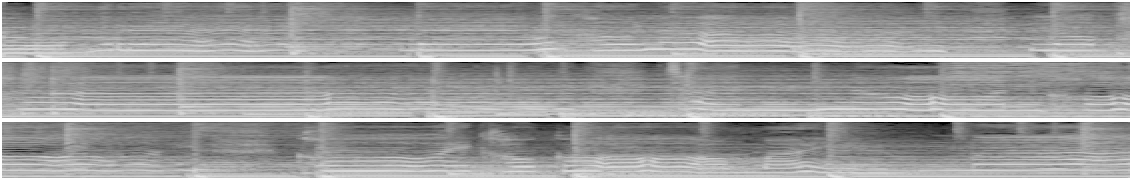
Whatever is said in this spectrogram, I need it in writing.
รงแรมแล้วเขาเลยลบหายฉันนอนคอย คอยเขาก็ไม่มา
